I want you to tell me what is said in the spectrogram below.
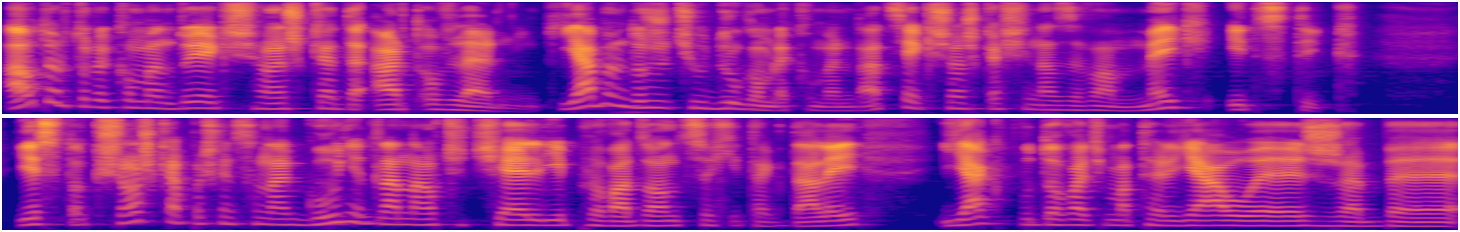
Autor tu rekomenduje książkę The Art of Learning. Ja bym dorzucił drugą rekomendację. Książka się nazywa Make It Stick. Jest to książka poświęcona głównie dla nauczycieli, prowadzących i tak dalej, jak budować materiały, żeby,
